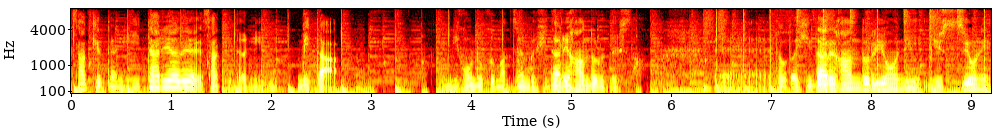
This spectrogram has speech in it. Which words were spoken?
さっき言ったように、イタリアでさっき言ったように見た日本の車全部左ハンドルでした。えー、ということは左ハンドル用に輸出用に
